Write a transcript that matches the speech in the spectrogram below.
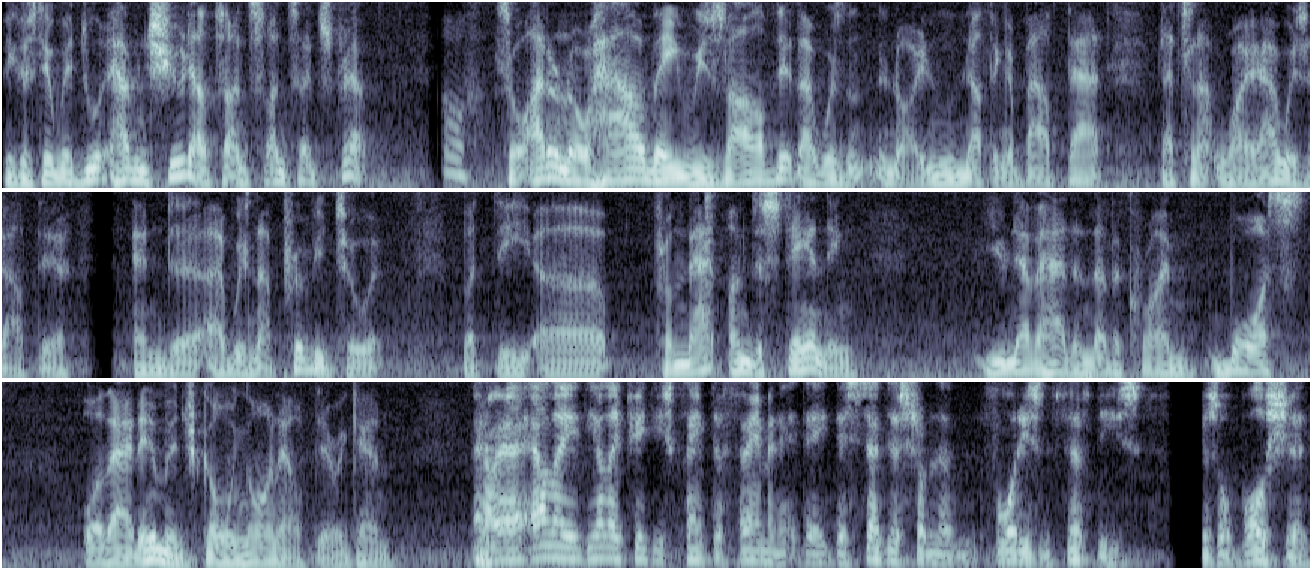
because they were doing having shootouts on Sunset Strip. Oh. So I don't know how they resolved it. I wasn't, you know, I knew nothing about that. That's not why I was out there, and uh, I was not privy to it. But the uh, from that understanding, you never had another crime boss or that image going on out there again. You know, uh, LA, the LAPD's claim to fame, and they, they said this from the 40s and 50s, this all bullshit,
